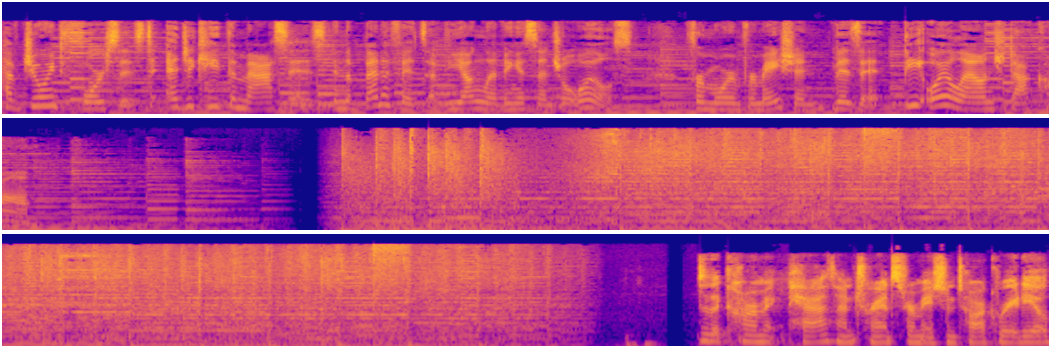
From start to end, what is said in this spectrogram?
have joined forces to educate the masses in the benefits of Young Living essential oils. For more information, visit theoillounge.com. to the karmic path on transformation talk radio.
